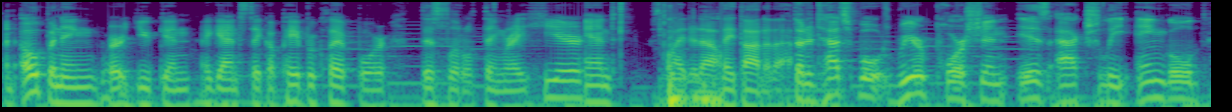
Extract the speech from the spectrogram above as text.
an opening where you can, again, stick a paper clip or this little thing right here and slide it out. They thought of that. The detachable rear portion is actually angled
